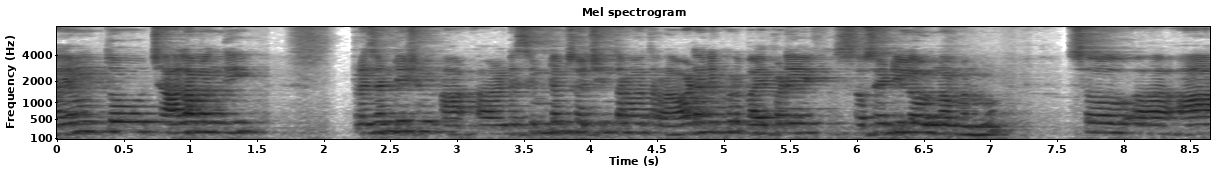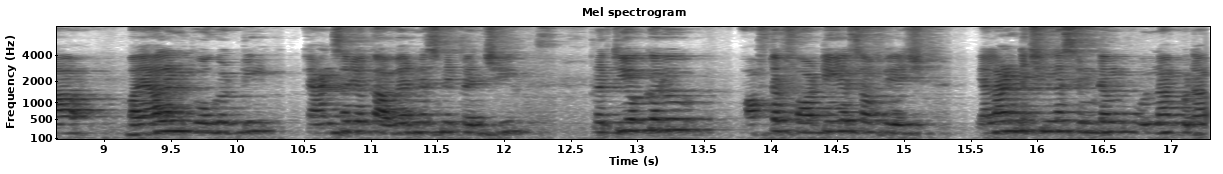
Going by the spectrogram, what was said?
భయంతో చాలామంది ప్రజెంటేషన్ అంటే సిమ్టమ్స్ వచ్చిన తర్వాత రావడానికి కూడా భయపడే సొసైటీలో ఉన్నాం మనము. సో ఆ భయాలను పోగొట్టి క్యాన్సర్ యొక్క అవేర్నెస్ని పెంచి ప్రతి ఒక్కరూ after forty years of age ఎలాంటి చిన్న సిమ్టమ్ ఉన్నా కూడా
